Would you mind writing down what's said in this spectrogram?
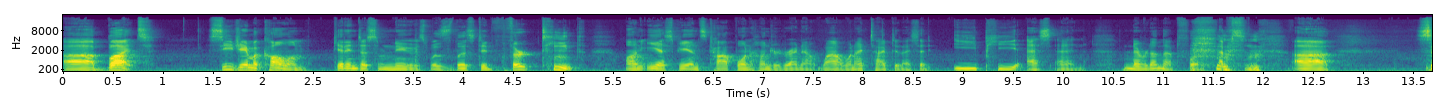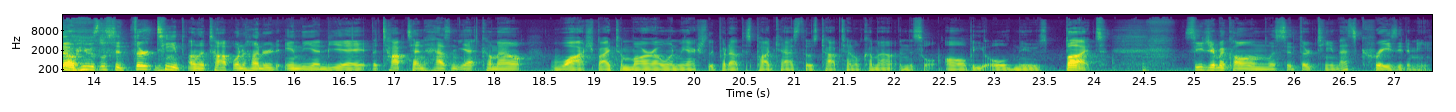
Uh, but CJ McCollum, get into some news, was listed 13th on ESPN's top 100 right now. Wow, when I typed it, I said E EPSN. Never done that before. Epson. uh, so he was listed 13th on the top 100 in the NBA. The top 10 hasn't yet come out. Watch by tomorrow when we actually put out this podcast, those top 10 will come out, and this will all be old news. But CJ McCollum listed 13. That's crazy to me.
